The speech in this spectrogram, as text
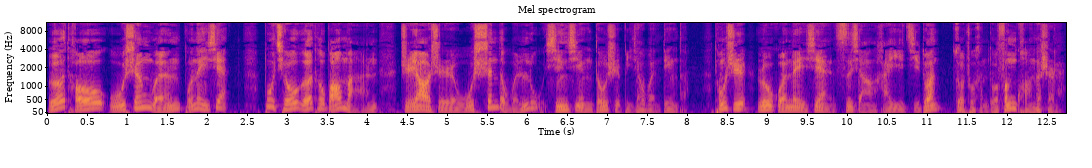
额头无深纹，不内陷，不求额头饱满，只要是无深的纹路，心性都是比较稳定的。同时，如果内陷，思想还易极端，做出很多疯狂的事来。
